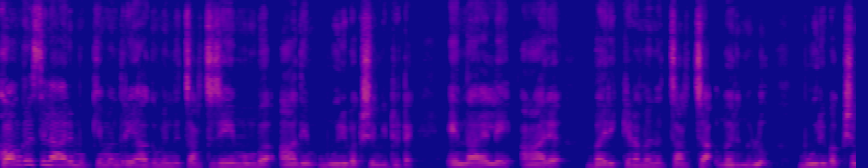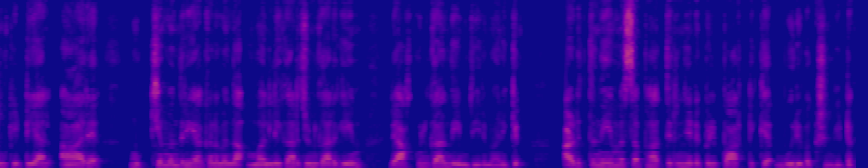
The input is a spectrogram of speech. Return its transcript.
കോൺഗ്രസിൽ ആര് മുഖ്യമന്ത്രിയാകുമെന്ന് ചർച്ച ചെയ്യും മുമ്പ് ആദ്യം ഭൂരിപക്ഷം കിട്ടട്ടെ. എന്നാലല്ലേ ആര് ഭരിക്കണമെന്ന ചർച്ച വരുന്നുള്ളൂ. ഭൂരിപക്ഷം കിട്ടിയാൽ ആര് മുഖ്യമന്ത്രിയാക്കണമെന്ന മല്ലികാർജുൻ ഖാർഗെയും രാഹുൽ ഗാന്ധിയും തീരുമാനിക്കും. അടുത്ത നിയമസഭാ തിരഞ്ഞെടുപ്പിൽ പാർട്ടിക്ക് ഭൂരിപക്ഷം കിട്ടും.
